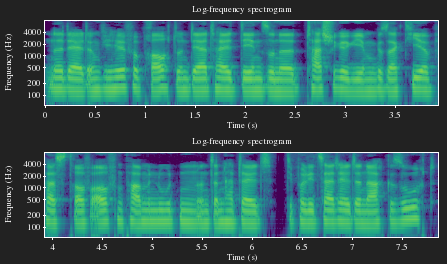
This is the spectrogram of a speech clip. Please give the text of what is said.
ne, der halt irgendwie Hilfe braucht und der hat halt denen so eine Tasche gegeben, gesagt, hier, passt drauf auf, ein paar Minuten und dann hat halt, die Polizei halt danach gesucht,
